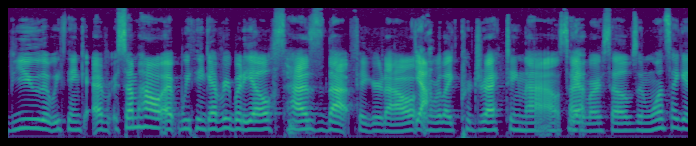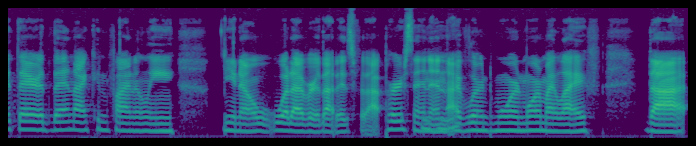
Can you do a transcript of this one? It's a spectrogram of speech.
view that we think ev- somehow uh, we think everybody else has that figured out Yeah. and we're like projecting that outside Yep. of ourselves and once I get there then I can finally you know whatever that is for that person and Mhm. I've learned more and more in my life that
